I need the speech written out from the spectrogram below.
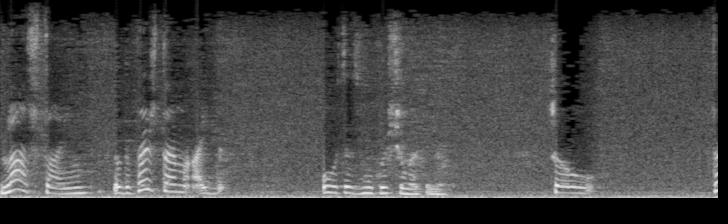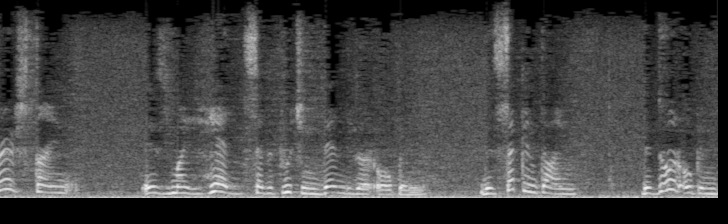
last time, so the first time I oh, it says new question mark now. So, first time is my head started twitching, then the door opened. The second time, the door opened,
